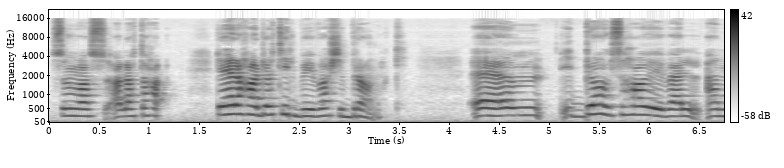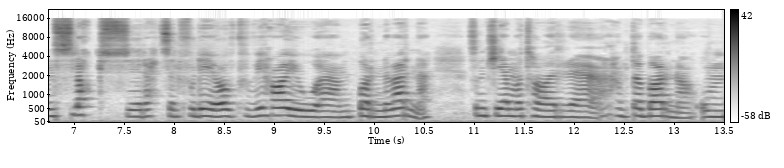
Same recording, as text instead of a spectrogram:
Som var, eller at det de hadde å tilby, var ikke bra nok. Um, I dag så har vi vel en slags redsel for det òg, for vi har jo um, barnevernet som kommer og tar, uh, henter barna om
